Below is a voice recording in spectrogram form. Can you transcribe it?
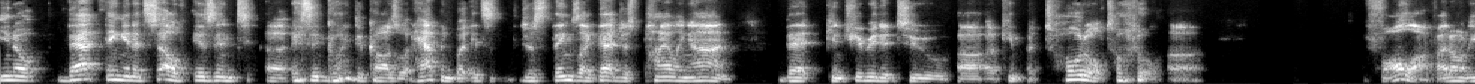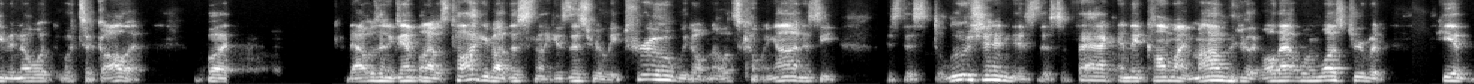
you know that thing in itself isn't uh, isn't going to cause what happened, but it's just things like that just piling on that contributed to uh, a, a, total total uh, fall off. I don't even know what what to call it, but that was an example. And I was talking about this, like, is this really true? We don't know what's going on. Is he, is this delusion? Is this a fact? And they call my mom and be like, well, that one was true, but he had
